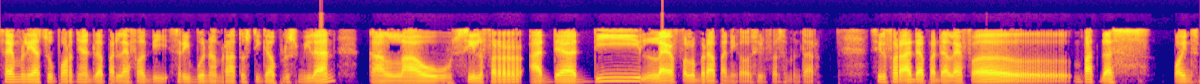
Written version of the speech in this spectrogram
saya melihat supportnya adalah pada level di 1639. Kalau silver ada di level berapa nih kalau silver sebentar? Silver ada pada level 14 9.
